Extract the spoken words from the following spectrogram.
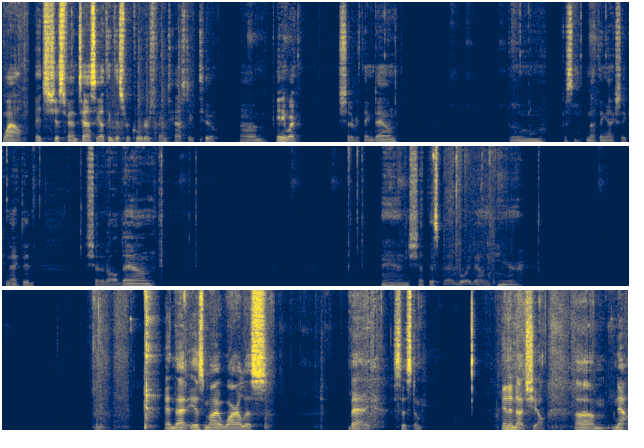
wow, it's just fantastic. I think this recorder is fantastic too. Um, anyway, shut everything down. Boom, because nothing actually connected. Shut it all down. And shut this bad boy down here. And that is my wireless bag system in a nutshell. Um, now,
